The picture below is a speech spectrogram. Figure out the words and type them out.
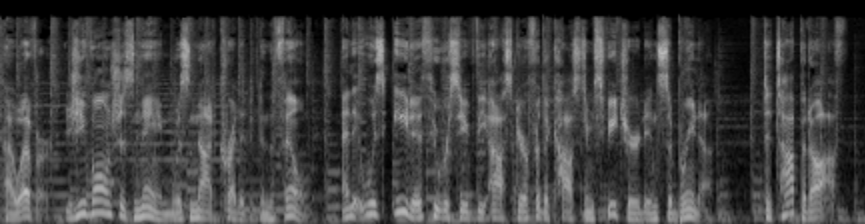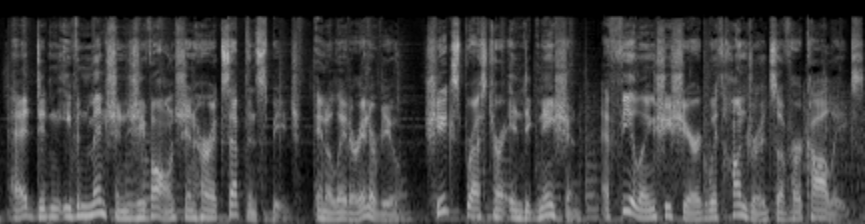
However, Givenchy's name was not credited in the film, and it was Edith who received the Oscar for the costumes featured in Sabrina. To top it off, Head didn't even mention Givenchy in her acceptance speech. In a later interview, she expressed her indignation, a feeling she shared with hundreds of her colleagues.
